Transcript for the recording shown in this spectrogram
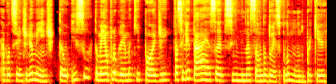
acontecia antigamente. Então, isso também é um problema que pode facilitar essa disseminação da doença pelo mundo, porque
